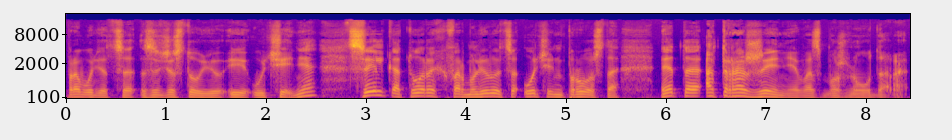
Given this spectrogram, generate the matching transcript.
проводятся зачастую и учения, цель которых формулируется очень просто. Это отражение возможного удара.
